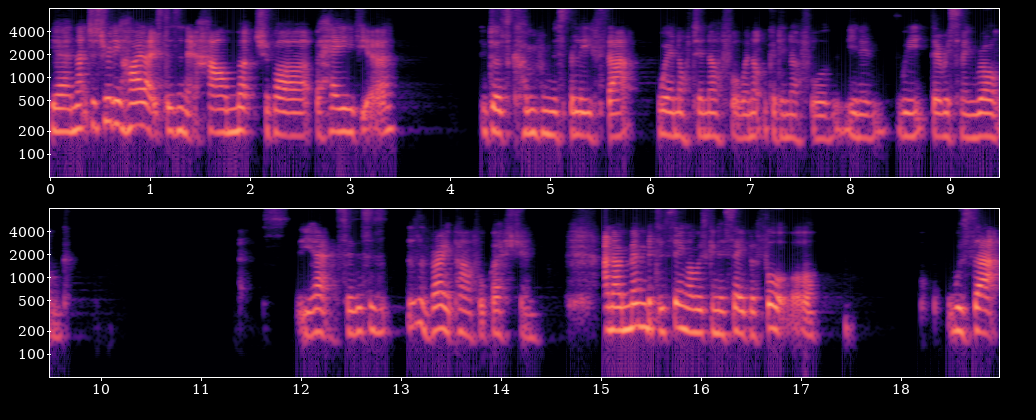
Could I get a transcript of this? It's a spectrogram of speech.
Yeah, and that just really highlights, doesn't it, how much of our behaviour does come from this belief that we're not enough or we're not good enough or you know we there is something wrong. Yeah, so this is this is a very powerful question. And I remembered the thing I was going to say before was that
